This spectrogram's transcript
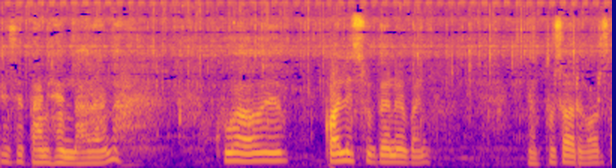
यो चाहिँ पानी खाने धारा होइन। कुवा हो यो कहिले सुक्दैन पानी। यहाँ पुच्छाहरू गर्छ।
